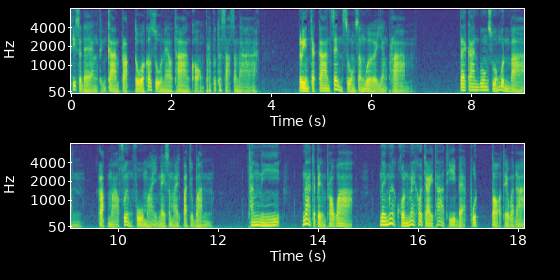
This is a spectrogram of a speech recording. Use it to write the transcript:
ที่แสดงถึงการปรับตัวเข้าสู่แนวทางของพระพุทธศาสนา เปลี่ยนจากการเส้นสวงสังเวยอย่างพราหมณ์แต่การบวงสวงบนบานกลับมาเฟื่องฟูใหม่ในสมัยปัจจุบัน ทั้งนี้ น่าจะเป็นเพราะว่า ในเมื่อคนไม่เข้าใจท่าทีแบบพุทธต่อเทวดา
